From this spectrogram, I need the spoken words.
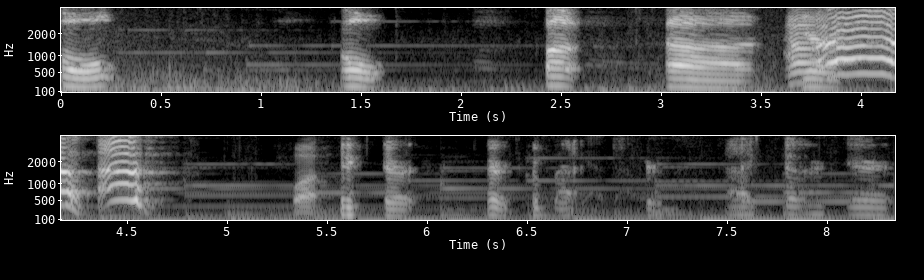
Oh. Oh. Uh. Uh. Garrett. ah, ah! What? Garrett. Garrett, come back. Garrett, back. Garrett, Garrett,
